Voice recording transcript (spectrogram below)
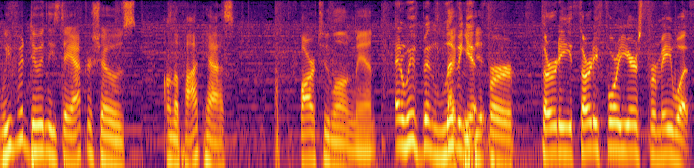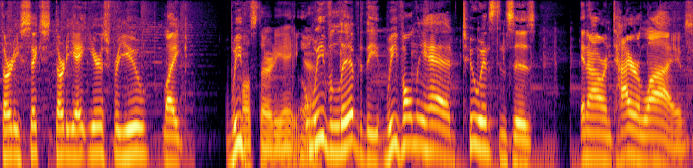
we've been doing these day after shows on the podcast far too long, man. And we've been living we it did- for 30, 34 years for me. What, 36, 38 years for you? Like, we've Almost 38. Yeah. we've lived the. We've only had two instances in our entire lives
